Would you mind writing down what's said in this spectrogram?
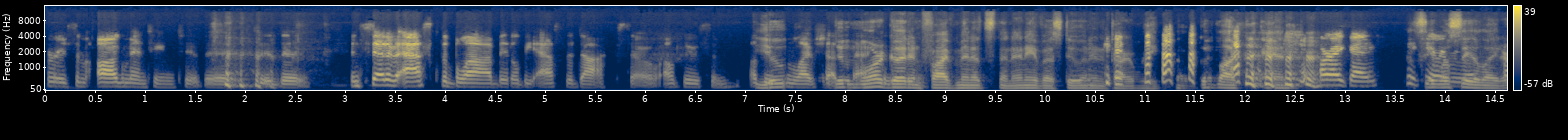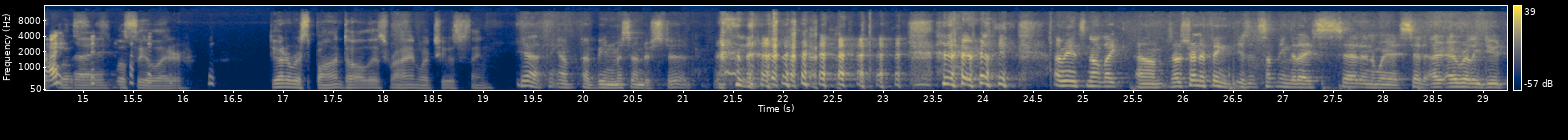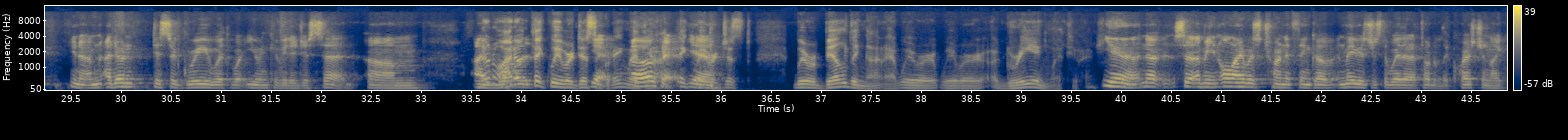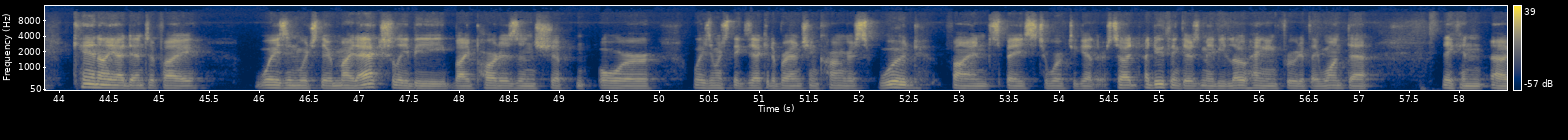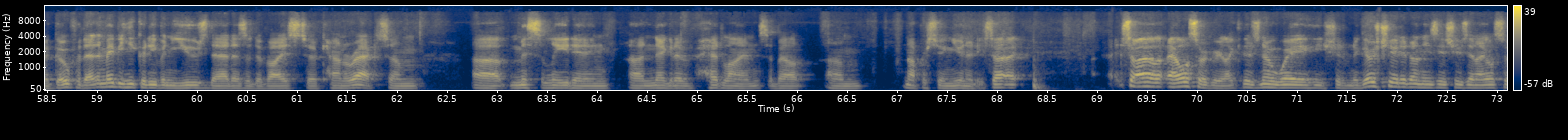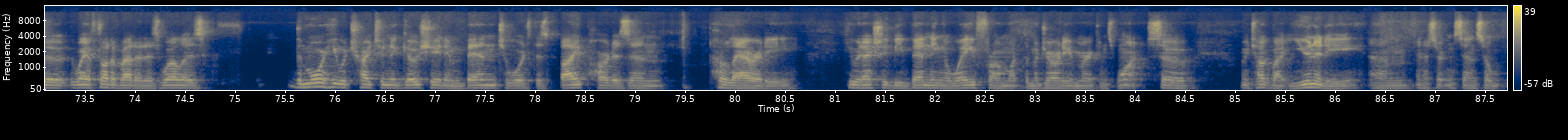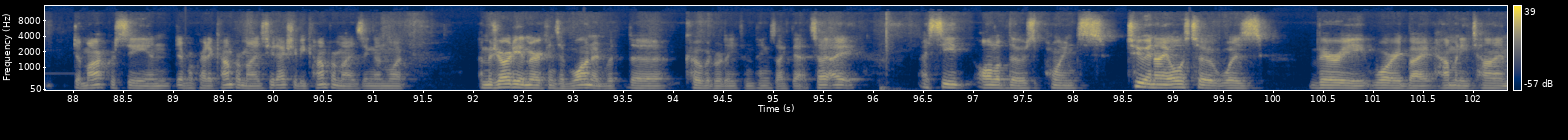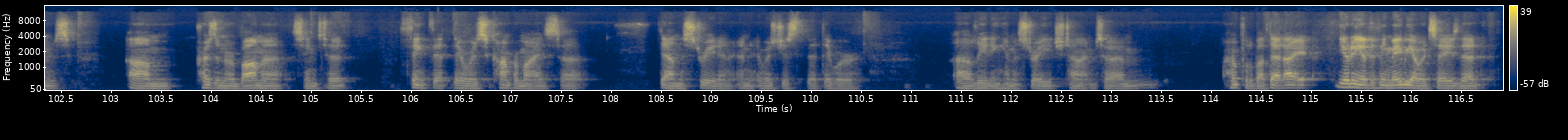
for some augmenting to the to the instead of ask the blob, it'll be ask the doc. So I'll do some I'll You do some live shots. Do more good in five minutes than any of us do in an entire week. So good luck, and All right, guys. Take see, care. we'll see you later. Bye. We'll, Bye. we'll see you later. Do you want to respond to all this, Ryan? What she was saying? Yeah, I think I've, I've been misunderstood. I really, I mean, it's not like, um, so I was trying to think, is it something that I said in the way I said it? I, I really do, you know, I'm- I don't disagree with what you and Kavita just said. Um, No, no, I don't think we were disagreeing with Oh, you. I okay, think we were just we were building on it. We were we were agreeing with you. Actually. Yeah, no. So, I mean, all I was trying to think of, and maybe it's just the way that I thought of the question, like, can I identify ways in which there might actually be bipartisanship or ways in which the executive branch and Congress would find space to work together? So, I, I do think there's maybe low hanging fruit if they want that. They can uh, go for that. And maybe he could even use that as a device to counteract some uh, misleading uh, negative headlines about um, not pursuing unity. So, I, so I, I also agree. Like, there's no way he should have negotiated on these issues, and I also the way I've thought about it as well is the more he would try to negotiate and bend towards this bipartisan polarity, he would actually be bending away from what the majority of Americans want. So when we talk about unity, um, in a certain sense, so democracy and democratic compromise, he'd actually be compromising on what a majority of Americans have wanted with the COVID relief and things like that. So I, I see all of those points too, and I also was very worried by how many times um, President Obama seemed to think that there was compromise uh, down the street, and, and it was just that they were uh, leading him astray each time. So I'm hopeful about that. I the only other thing maybe I would say is that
